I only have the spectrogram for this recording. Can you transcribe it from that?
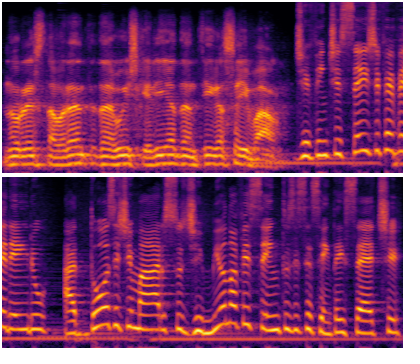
no restaurante da whiskeria da antiga Seival. De 26 de fevereiro a 12 de março de 1967,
